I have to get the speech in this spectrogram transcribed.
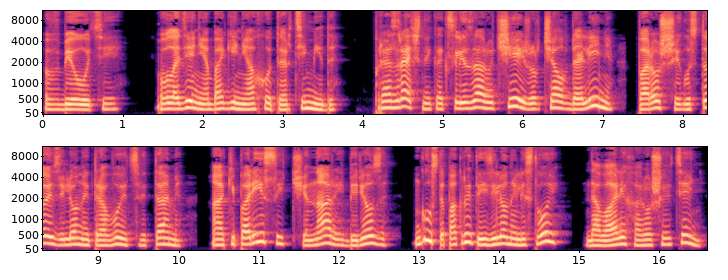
в Биотии, владение богини охоты Артемиды. Прозрачный, как слеза ручей, журчал в долине, поросший густой зеленой травой и цветами – а кипарисы, чинары и березы, густо покрытые зеленой листвой, давали хорошую тень.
